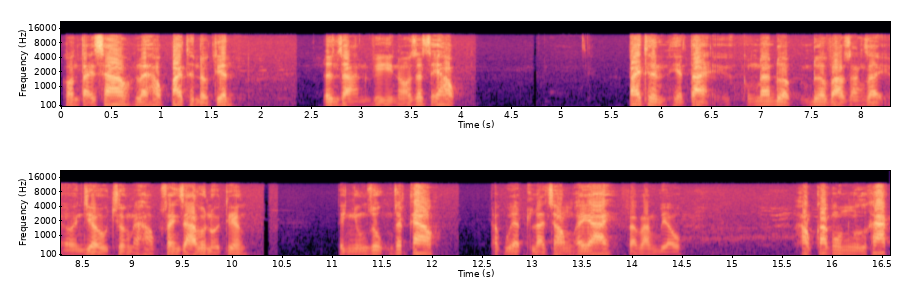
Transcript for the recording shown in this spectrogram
Còn tại sao lại học Python đầu tiên? Đơn giản vì nó rất dễ học. Python hiện tại cũng đã được đưa vào giảng dạy ở nhiều trường đại học danh giá và nổi tiếng. Tính ứng dụng rất cao, đặc biệt là trong AI và bảng biểu. Học các ngôn ngữ khác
